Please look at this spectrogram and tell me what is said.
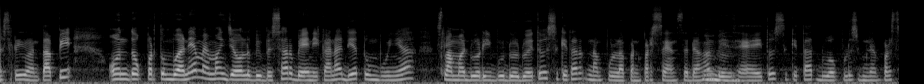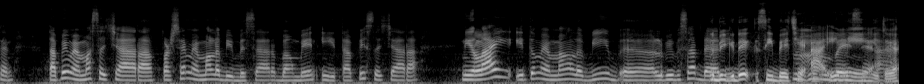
Mhm. triliun, tapi untuk pertumbuhannya memang jauh lebih besar BNI karena dia tumbuhnya selama 2022 itu sekitar 68%, sedangkan Mhm. BCA itu sekitar 29%. Tapi memang secara persen memang lebih besar Bank BNI, tapi secara nilai itu memang lebih eh, lebih besar dari lebih gede si BCA Mm-mm, ini BCA. gitu ya.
